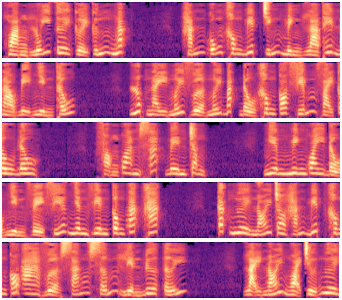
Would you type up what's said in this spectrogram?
Hoàng lũy tươi cười cứng ngắc. Hắn cũng không biết chính mình là thế nào bị nhìn thấu. Lúc này mới vừa mới bắt đầu không có phiếm vài câu đâu. Phòng quan sát bên trong. Nghiêm minh quay đầu nhìn về phía nhân viên công tác khác. Các ngươi nói cho hắn biết không có A vừa sáng sớm liền đưa tới. Lại nói ngoại trừ ngươi.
